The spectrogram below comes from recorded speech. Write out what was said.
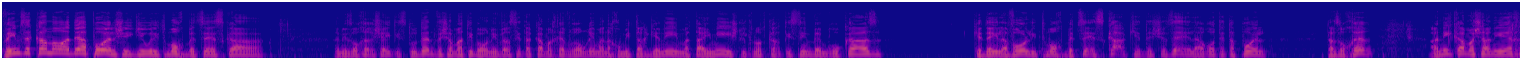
ואם זה כמה אוהדי הפועל שהגיעו לתמוך בצסקה. אני זוכר שהייתי סטודנט ושמעתי באוניברסיטה כמה חבר'ה אומרים, אנחנו מתארגנים, 200 איש, לקנות כרטיסים במרוכז, כדי לבוא לתמוך בצסקה, כדי שזה, להראות את הפועל. אתה זוכר? אני, כמה שאני, איך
